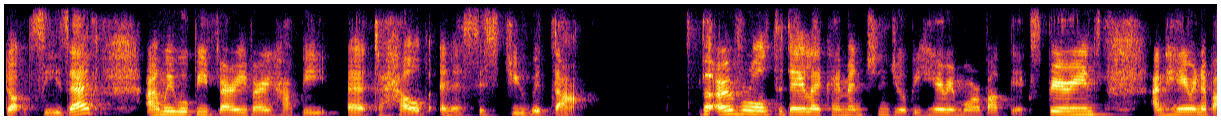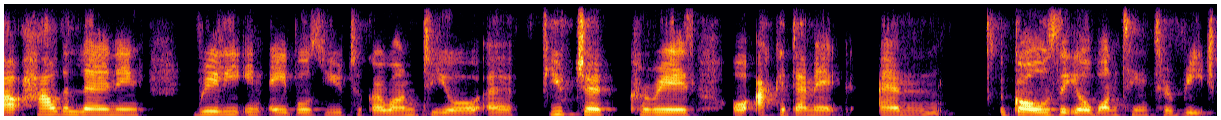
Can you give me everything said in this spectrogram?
City University cz and we will be very, very happy uh, to help and assist you with that. But overall today, like I mentioned, you'll be hearing more about the experience and hearing about how the learning really enables you to go on to your uh, future careers or academic um, goals that you're wanting to reach.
